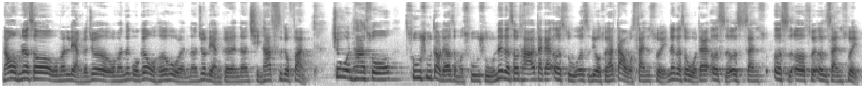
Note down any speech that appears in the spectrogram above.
然后我们那时候，我们两个就我们这我跟我合伙人呢，就两个人呢，请他吃个饭，就问他说，出书到底要怎么出书？那个时候他大概二十五、二十六岁，他大我三岁。那个时候我大概二十二、十三、二十二岁、二十三岁，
